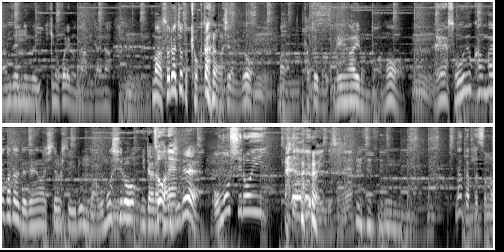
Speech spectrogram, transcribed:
何千人が生き残れるんだみたいな。うん。まあそれはちょっと極端な話だけど、うん。まあ、例えば恋愛論とかも、うん。えーそういう考え方で恋愛してる人いるんだ面白みたいな感じで、面白いって言えばいいんですよね。うん。なんかやっぱその、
